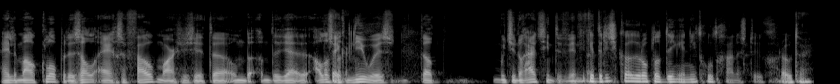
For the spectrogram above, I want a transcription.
helemaal kloppen. Er zal ergens een foutmarge zitten. Omdat, omdat ja, alles Zeker. wat nieuw is, dat moet je nog uitzien te vinden. Kijk, het risico erop dat dingen niet goed gaan is natuurlijk groter.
